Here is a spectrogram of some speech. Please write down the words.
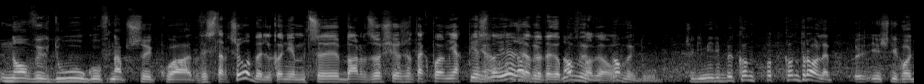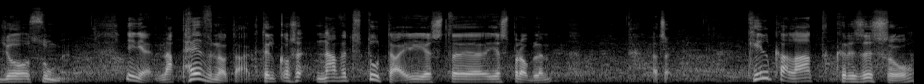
nowych długów na przykład? Wystarczyłoby, tylko Niemcy bardzo się, że tak powiem, jak pies do Nie, jeża nowych- do tego nowych, podchodzą. Nowych długów, czyli mieliby kon, pod kontrolę, y, jeśli chodzi o sumy. Nie, nie, na pewno tak, tylko że nawet tutaj jest, e, jest problem. Znaczy, kilka lat kryzysu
